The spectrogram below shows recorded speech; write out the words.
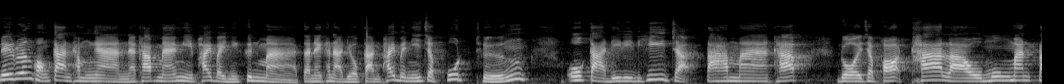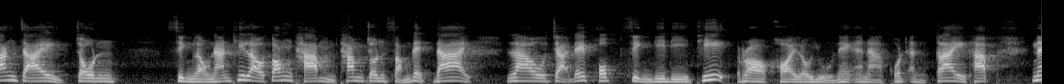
ในเรื่องของการทำงานนะครับ แม้มีไพ่ใบนี้ขึ้นมา แต่ในขณะเดียวกันไพ่ใบนี้จะพูดถึงโอกาสดีๆ ที่จะตามมาครับ โดยเฉพาะถ้าเรามุ่งมั่นตั้งใจจนสิ่งเหล่านั้นที่เราต้องทำทำจนสำเร็จได้ เราจะได้พบสิ่งดีๆ ที่รอคอยเราอยู่ในอนาคตอันใกล้ครับ ใน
